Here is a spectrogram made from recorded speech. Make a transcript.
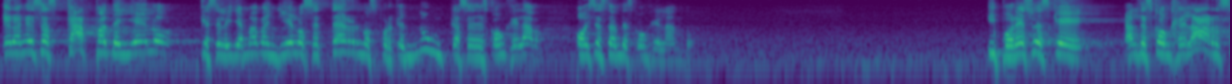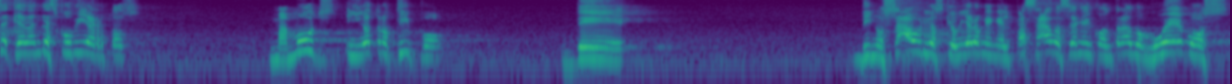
eran esas capas de hielo que se le llamaban hielos eternos porque nunca se descongelaban. Hoy se están descongelando. Y por eso es que al descongelarse quedan descubiertos mamuts y otro tipo de dinosaurios que hubieron en el pasado, se han encontrado huevos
